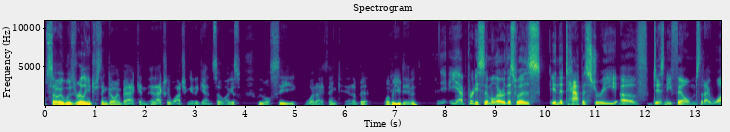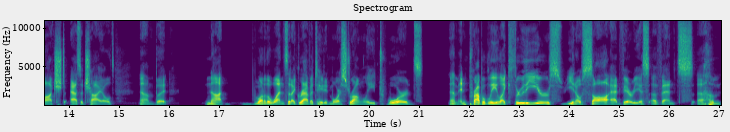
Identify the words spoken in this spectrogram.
so it was really interesting going back and, and actually watching it again. So i guess we will see what i think in a bit. What about you david? Yeah, pretty similar. This was in the tapestry of Disney films that I watched as a child, um, but not one of the ones that I gravitated more strongly towards. Um, and probably like through the years, you know, saw at various events. Um,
